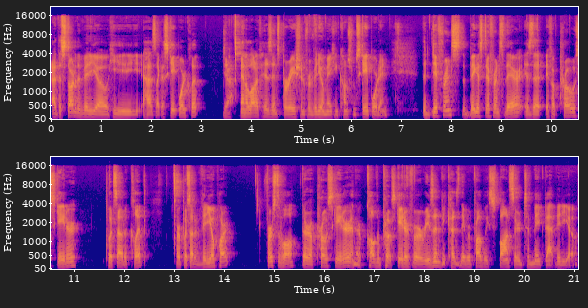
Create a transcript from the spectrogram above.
at the start of the video he has like a skateboard clip Yeah. And a lot of his inspiration for video making comes from skateboarding. The difference, the biggest difference there is that if a pro skater puts out a clip or puts out a video part, first of all, they're a pro skater and they're called a pro skater for a reason because they were probably sponsored to make that video.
